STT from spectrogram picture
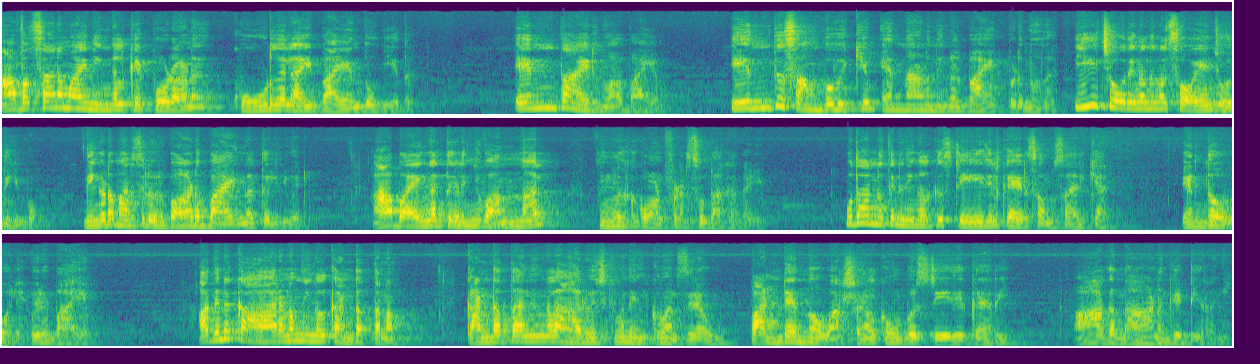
അവസാനമായി നിങ്ങൾക്ക് എപ്പോഴാണ് കൂടുതലായി ഭയം തോന്നിയത്? എന്തായിരുന്നു ആ ഭയം? എന്ത് സംഭവിക്കും എന്നാണ് നിങ്ങൾ ഭയപ്പെടുന്നത്? ഈ ചോദ്യങ്ങൾ നിങ്ങൾ സ്വയം ചോദിക്കുമ്പോൾ നിങ്ങളുടെ മനസ്സിൽ ഒരുപാട് ഭയങ്ങൾ തെളിഞ്ഞു വരും. ആ ഭയങ്ങൾ തെളിഞ്ഞു വന്നാൽ നിങ്ങൾക്ക് കോൺഫിഡൻസ് ഉണ്ടാക്കാൻ കഴിയും. ഉദാഹരണത്തിന് നിങ്ങൾക്ക് സ്റ്റേജിൽ കയറി സംസാരിക്കാൻ എന്തോ പോലെ ഒരു ഭയം. അതിന്റെ കാരണം നിങ്ങൾ കണ്ടെത്തണം. കണ്ടെത്താൻ നിങ്ങൾ ആലോചിക്കുമ്പോൾ നിങ്ങൾക്ക് മനസ്സിലാവും. പണ്ടെന്നോ വർഷങ്ങൾക്ക് മുമ്പ് ഒരു സ്റ്റേജിൽ കയറി ആകെ നാണം കെട്ടി ഇറങ്ങി.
